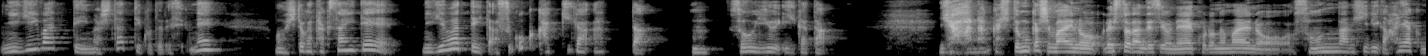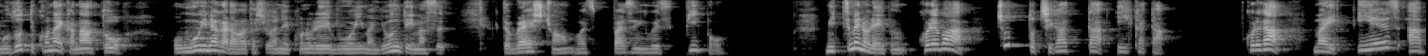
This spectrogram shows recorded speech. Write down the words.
賑わっていましたっていうことですよね。もう人がたくさんいて、賑わっていた。すごく活気があった。うん、そういう言い方。いやーなんか一昔前のレストランですよね。コロナ前の、そんな日々が早く戻ってこないかなと思いながら私はね、この例文を今読んでいます。The restaurant was buzzing with people. 三つ目の例文。これはちょっと違った言い方。これが My ears are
